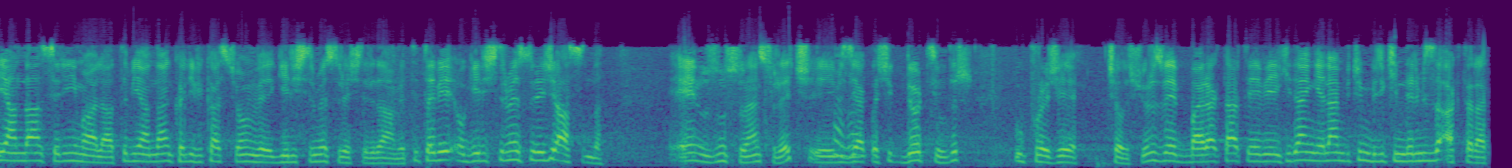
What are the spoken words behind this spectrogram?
bir yandan seri imalatı, bir yandan kalifikasyon ve geliştirme süreçleri devam etti. Tabii o geliştirme süreci aslında en uzun süren süreç. Ee, biz yaklaşık 4 yıldır bu projeye çalışıyoruz ve Bayraktar TB2'den gelen bütün birikimlerimizi de aktararak,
